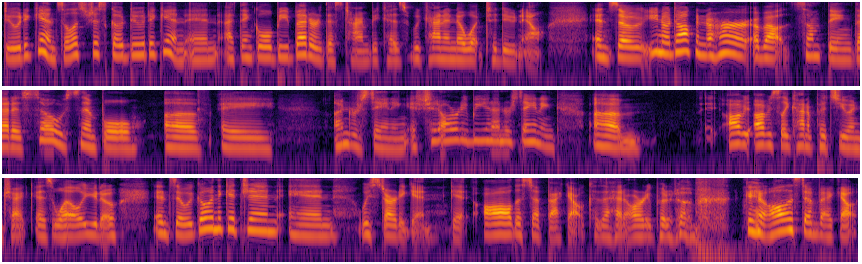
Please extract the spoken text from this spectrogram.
do it again. So let's just go do it again. And I think it will be better this time because we kind of know what to do now. And so, you know, talking to her about something that is so simple of a understanding, it should already be an understanding. Um, obviously kind of puts you in check as well, you know. And so we go in the kitchen and we start again, get all the stuff back out because I had already put it up, get all the stuff back out.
